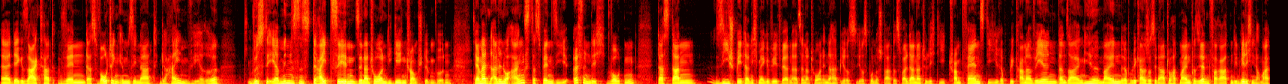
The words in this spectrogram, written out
äh, der gesagt hat, wenn das Voting im Senat geheim wäre, wüsste er mindestens 13 Senatoren, die gegen Trump stimmen würden. Die haben halt alle nur Angst, dass wenn sie öffentlich voten, dass dann sie später nicht mehr gewählt werden als Senatoren innerhalb ihres, ihres Bundesstaates, weil dann natürlich die Trump-Fans, die Republikaner wählen, dann sagen, hier, mein republikanischer Senator hat meinen Präsidenten verraten, den wähle ich nicht nochmal.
